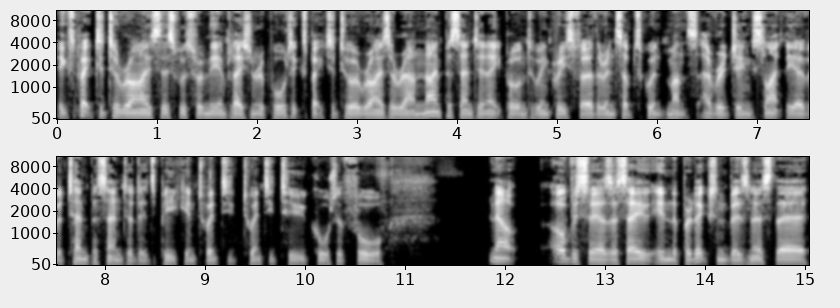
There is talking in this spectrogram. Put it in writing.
expected to rise, this was from the inflation report, expected to rise around 9% in April and to increase further in subsequent months, averaging slightly over 10% at its peak in 2022 quarter four. Now, obviously, as I say, in the prediction business, they're,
